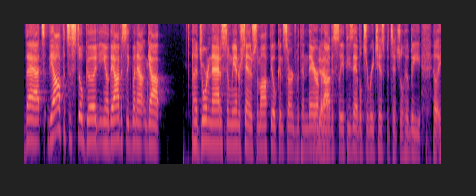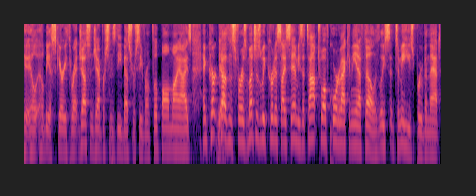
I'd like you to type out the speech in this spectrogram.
that the offense is still good. You know, they obviously went out and got uh, Jordan Addison, we understand there's some off-field concerns with him there, yeah. but obviously, if he's able to reach his potential, he'll be he'll, he'll, he'll be a scary threat. Justin Jefferson's the best receiver in football in my eyes, and Kirk yeah. Cousins, for as much as we criticize him, he's a top 12 quarterback in the NFL. At least to me, he's proven that.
